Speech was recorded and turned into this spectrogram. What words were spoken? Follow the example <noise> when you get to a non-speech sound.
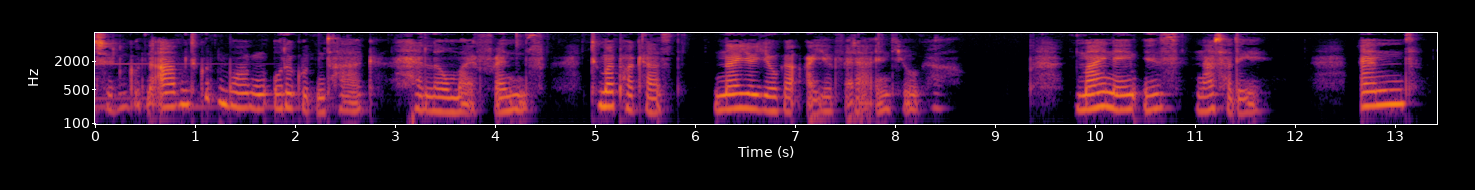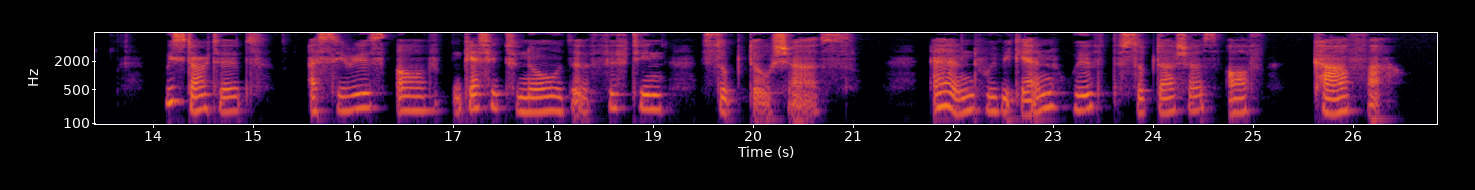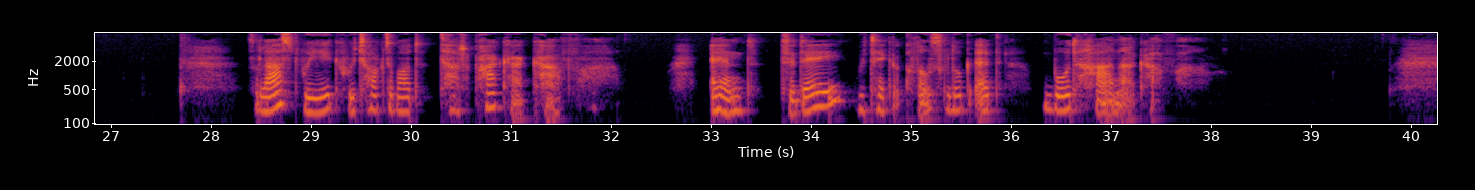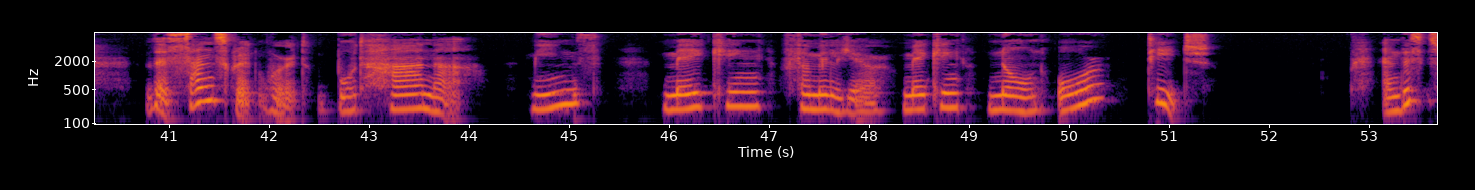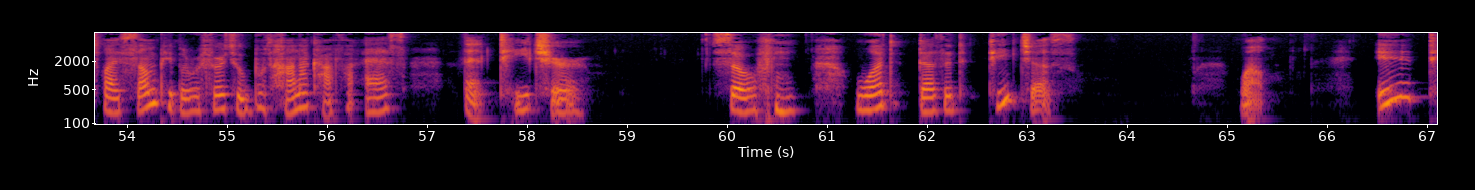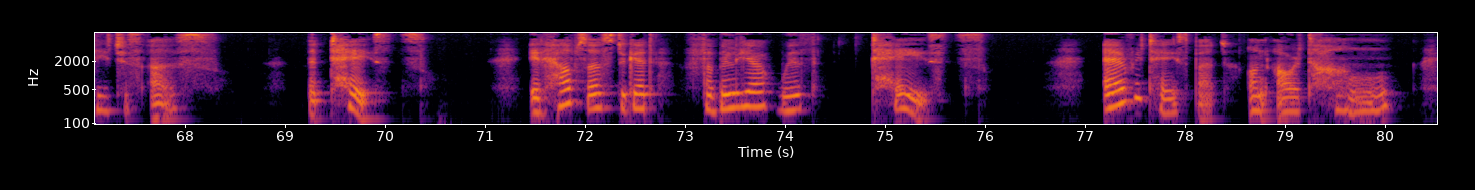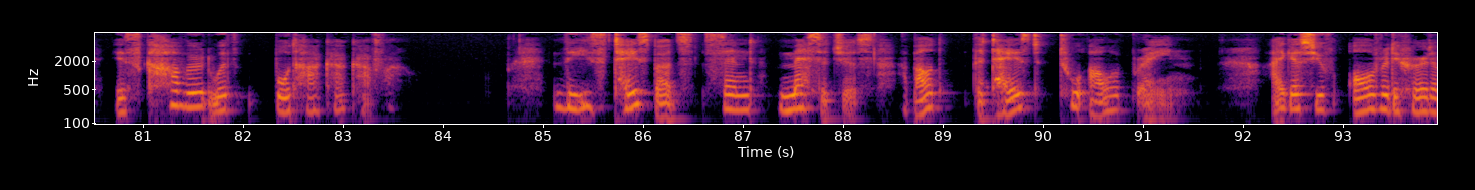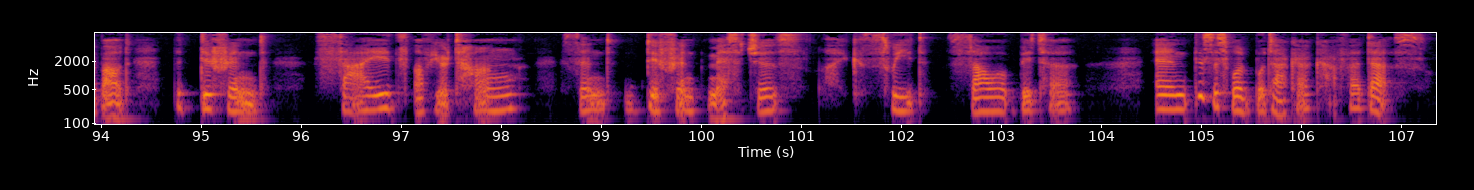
Einen schönen guten Abend, guten Morgen oder guten Tag. Hello, my friends, to my podcast, Nayur Yoga Ayurveda and Yoga. My name is Natalie, and we started a series of getting to know the 15 subdoshas. And we began with the subdoshas of Kapha. So last week we talked about Tarpaka Kapha. And today we take a closer look at Bodhana Kapha. The Sanskrit word Bodhana means making familiar, making known, or teach. And this is why some people refer to Bodhana Kapha as the teacher. So, <laughs> what does it teach us? Well, it teaches us the tastes. It helps us to get familiar with tastes. Every taste bud on our tongue is covered with Bodhaka Kapha. These taste buds send messages about the taste to our brain. I guess you've already heard about the different sides of your tongue send different messages like sweet, sour, bitter. And this is what Bodhaka Kapha does.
